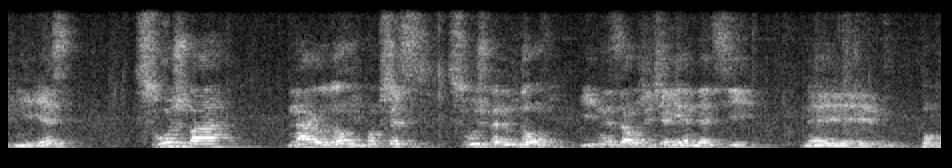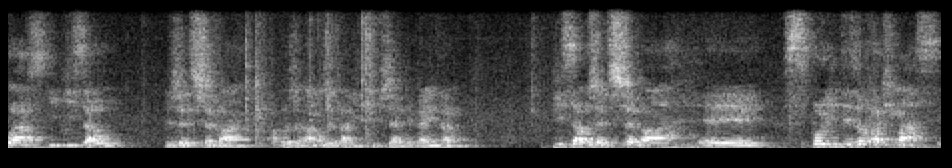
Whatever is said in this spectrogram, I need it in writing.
w niej jest. Służba narodowi poprzez służbę ludowi. Inny z założycieli endecji yy, Popławski pisał, że trzeba, albo że, a może Balicki przynajmniej pamiętam, pisał, że trzeba yy, spolityzować masy.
